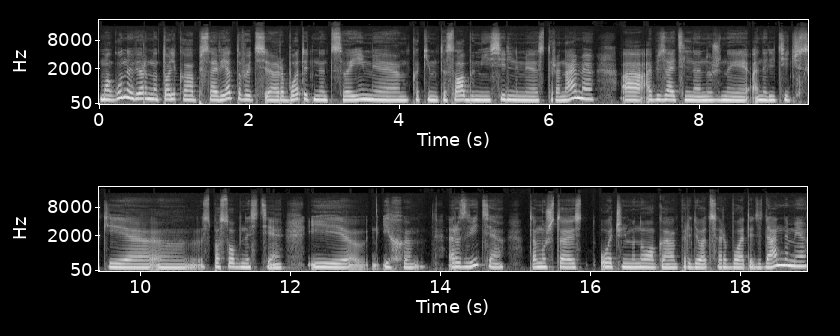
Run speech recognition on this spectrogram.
Могу, наверное, только посоветовать э, работать над своими какими-то слабыми и сильными сторонами. А, обязательно нужны аналитические э, способности и их развитие, потому что очень много придется работать с данными,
